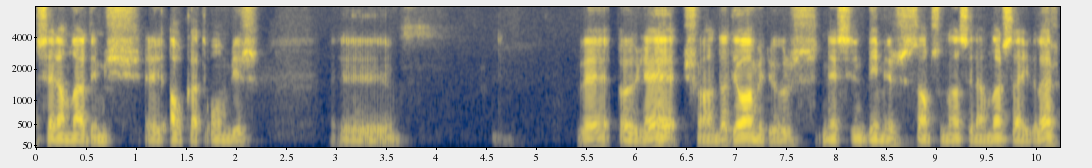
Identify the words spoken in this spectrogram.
selamlar demiş e, Avukat 11. E, ve öyle şu anda devam ediyoruz. Nesrin Demir, Samsun'dan selamlar, saygılar.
